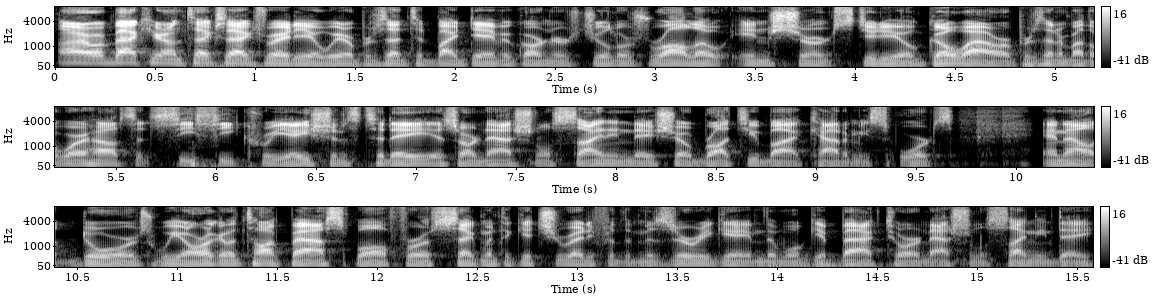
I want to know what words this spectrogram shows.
All right, we're back here on TexAgs Radio. We are presented by David Gardner's Jewelers Rollo Insurance Studio. Go Hour, presented by the Warehouse at CC Creations. Today is our National Signing Day show brought to you by Academy Sports and Outdoors. We are going to talk basketball for a segment to get you ready for the Missouri game. Then we'll get back to our National Signing Day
